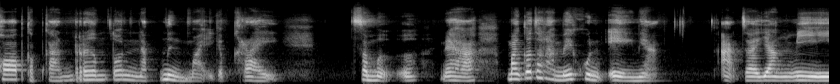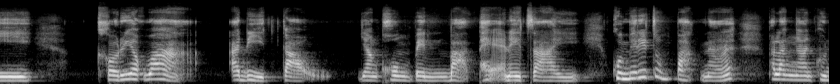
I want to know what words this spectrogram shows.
คอบกับการเริ่มต้นนับหนึ่งใหม่กับใครเสมอนะคะ มันก็จะทำให้คุณเองเนี่ยอาจจะยังมี เขาเรียกว่าอดีตเก่ายังคงเป็นบาดแผลในใจ คุณไม่ได้จมปักนะ พลังงานคุณ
